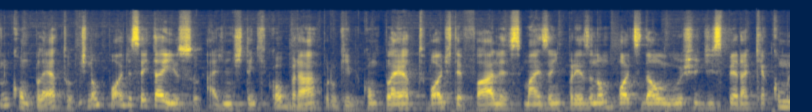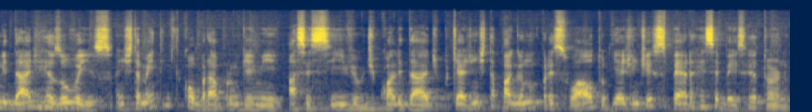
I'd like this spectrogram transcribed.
incompleto, a gente não pode aceitar isso. A gente tem que cobrar por um game completo, pode ter falhas, mas a empresa não pode se dar o luxo de esperar que a comunidade resolva isso. A gente também tem que cobrar por um game acessível, de qualidade, porque a gente está pagando um preço alto e a gente espera receber esse retorno.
